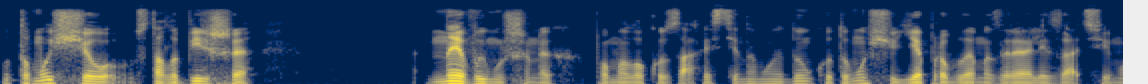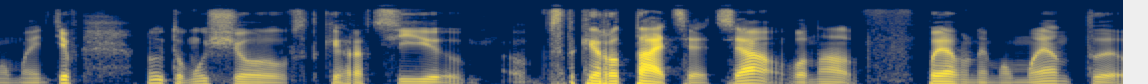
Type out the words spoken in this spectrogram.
Ну, Тому що стало більше невимушених помилок у захисті, на мою думку, тому що є проблеми з реалізацією моментів. Ну і тому, що все-таки гравці, все-таки ротація ця, вона в певний момент е,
